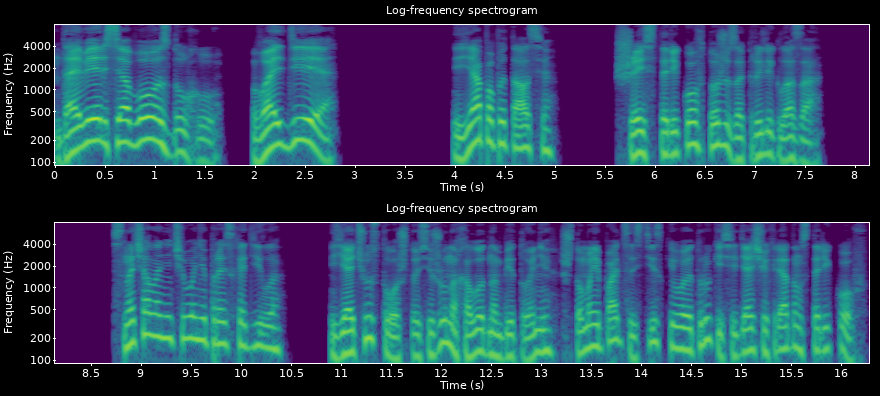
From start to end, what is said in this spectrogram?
Доверься воздуху, воде. Я попытался. Шесть стариков тоже закрыли глаза. Сначала ничего не происходило. Я чувствовал, что сижу на холодном бетоне, что мои пальцы стискивают руки сидящих рядом стариков.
